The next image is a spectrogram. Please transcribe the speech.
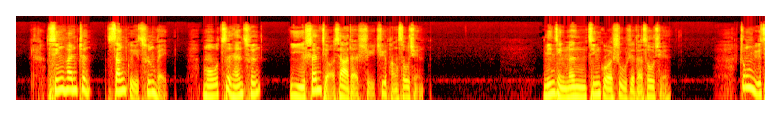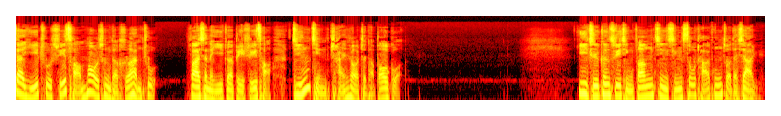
——兴安镇三桂村委某自然村一山脚下的水渠旁搜寻。民警们经过数日的搜寻。终于在一处水草茂盛的河岸处，发现了一个被水草紧紧缠绕着的包裹。一直跟随警方进行搜查工作的夏雨，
